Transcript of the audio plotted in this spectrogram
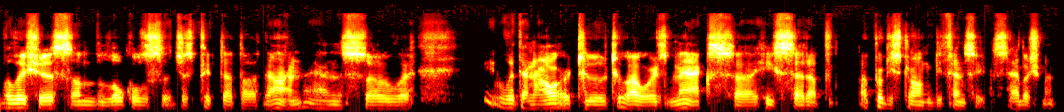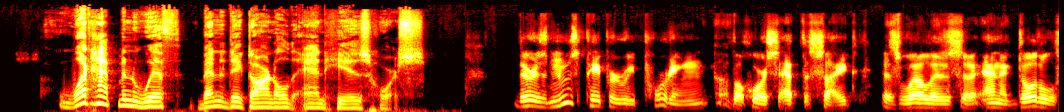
militias, some locals that just picked up a gun. And so, uh, with an hour to two hours max, uh, he set up a pretty strong defensive establishment. What happened with Benedict Arnold and his horse? There is newspaper reporting of a horse at the site, as well as uh, anecdotal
